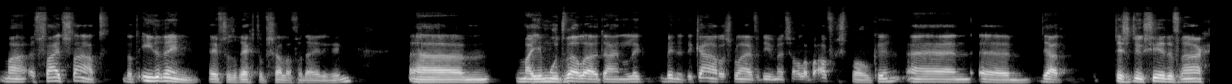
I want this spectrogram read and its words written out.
maar het feit staat dat iedereen heeft het recht op zelfverdediging. Ehm, maar je moet wel uiteindelijk binnen de kaders blijven die we met z'n allen hebben afgesproken. En ehm, ja, is natuurlijk zeer de vraag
